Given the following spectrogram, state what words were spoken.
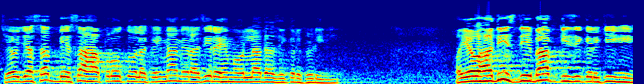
چې یو جسد به صح پروت لکه امام رازي رحم الله دا ذکر کړی دی او یو حدیث دی باب کې ذکر کیږي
